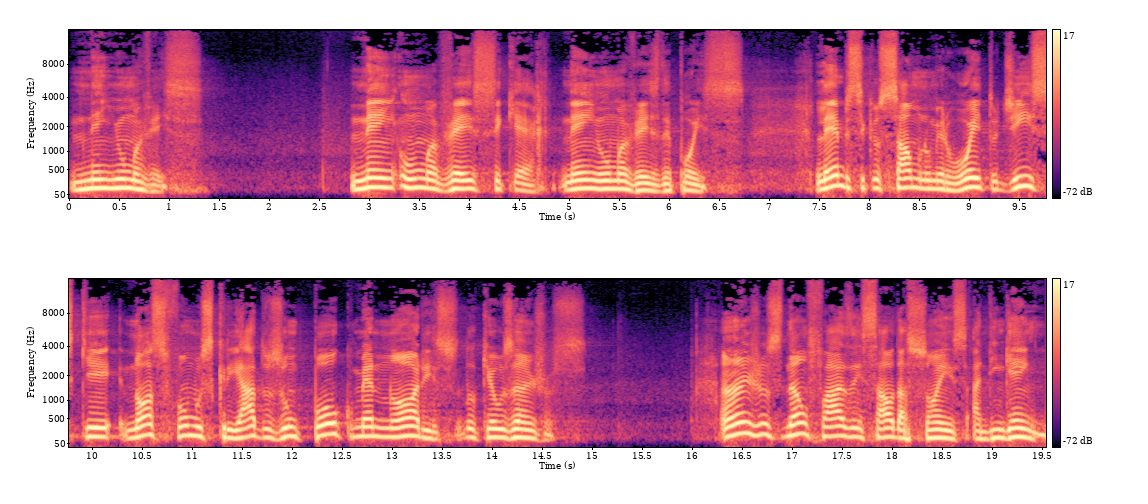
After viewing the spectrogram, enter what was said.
nenhuma vez. Nenhuma vez sequer, nenhuma vez depois. Lembre-se que o Salmo número 8 diz que nós fomos criados um pouco menores do que os anjos. Anjos não fazem saudações a ninguém.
